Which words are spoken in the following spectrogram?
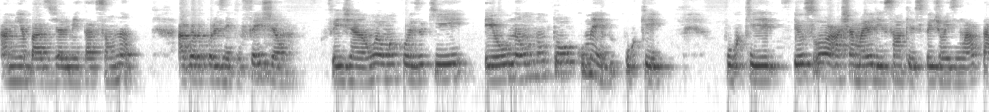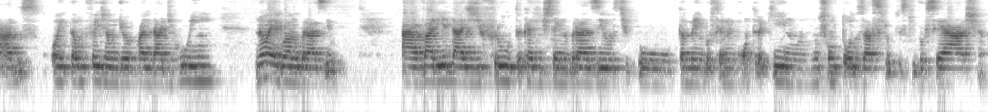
a minha base de alimentação, não. Agora, por exemplo, feijão. Feijão é uma coisa que eu não não tô comendo, porque porque eu só acho a maioria são aqueles feijões enlatados, ou então feijão de uma qualidade ruim, não é igual no Brasil. A variedade de fruta que a gente tem no Brasil, tipo, também você não encontra aqui, não, não são todas as frutas que você acha.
